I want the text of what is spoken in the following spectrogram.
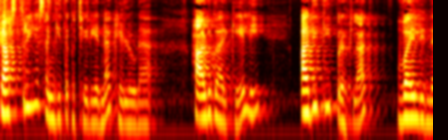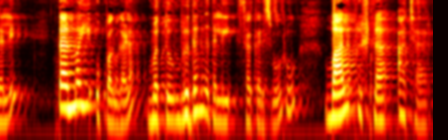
ಶಾಸ್ತ್ರೀಯ ಸಂಗೀತ ಕಚೇರಿಯನ್ನ ಕೇಳೋಣ. ಹಾಡುಗಾರಿಕೆಯಲ್ಲಿ ಅದಿತಿ ಪ್ರಹ್ಲಾದ್, ವಯಲಿನ್ನಲ್ಲಿ ತನ್ಮಯಿ ಉಪ್ಪಂಗಳ ಮತ್ತು ಮೃದಂಗದಲ್ಲಿ ಸಹಕರಿಸುವವರು ಬಾಲಕೃಷ್ಣ ಆಚಾರ್.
